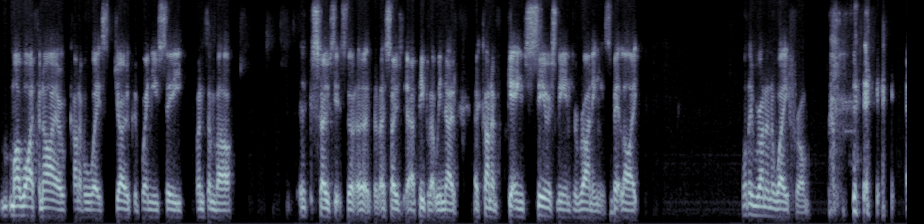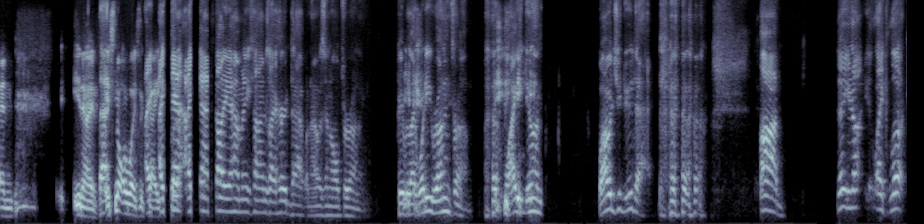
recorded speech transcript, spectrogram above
my wife and i are kind of always joke of when you see when some of our associates uh, associ- uh, people that we know are kind of getting seriously into running it's a bit like what are they running away from and you know That- it's not always the case I but- can't, I can't tell you how many times I heard that when I was in ultra running. People were like, "What are you running from? Why are you doing? Why would you do that?" um, no, you know, like, look,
